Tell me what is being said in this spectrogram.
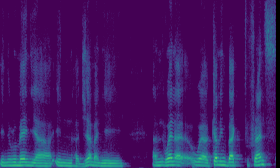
in Romania, in uh, Germany. And when I, we're coming back to France,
